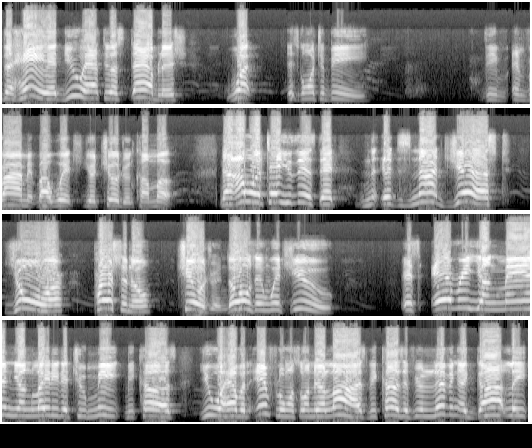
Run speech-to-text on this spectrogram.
the head, you have to establish what is going to be the environment by which your children come up. Now, I want to tell you this that it's not just your personal children, those in which you, it's every young man, young lady that you meet because you will have an influence on their lives because if you're living a godly,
